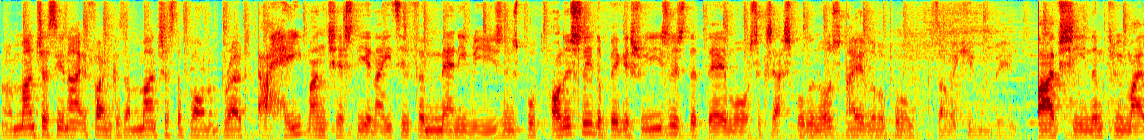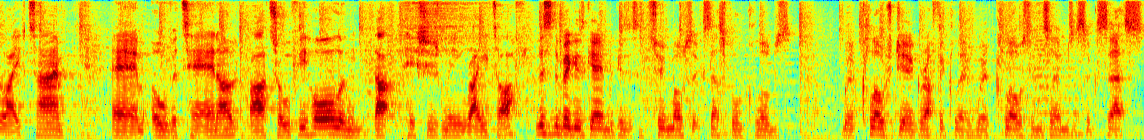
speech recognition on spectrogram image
I'm a Manchester United fan because I'm Manchester born and bred. I hate Manchester United for many reasons, but honestly the biggest reason is that they're more successful than us. I hate Liverpool because I'm a human being. I've seen them through my lifetime um, overturn our, our trophy hall and that pisses me right off. This is the biggest game because it's the two most successful clubs. We're close geographically, we're close in terms of success.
